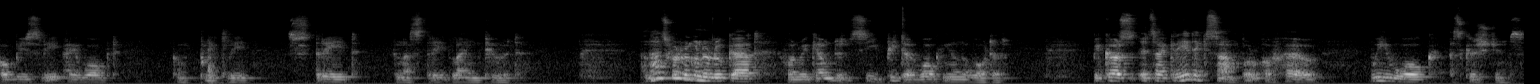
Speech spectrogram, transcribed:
obviously I walked completely straight in a straight line to it. And that's what we're going to look at when we come to see Peter walking on the water. Because it's a great example of how we walk as Christians.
